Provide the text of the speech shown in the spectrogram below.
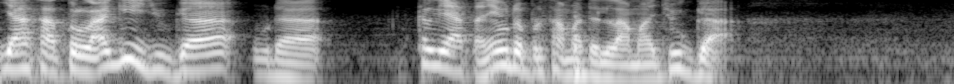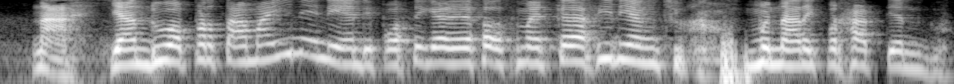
Yang satu lagi juga udah kelihatannya udah bersama dari lama juga. Nah yang dua pertama ini nih yang diposting oleh sosmed keras ini yang cukup menarik perhatian gue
